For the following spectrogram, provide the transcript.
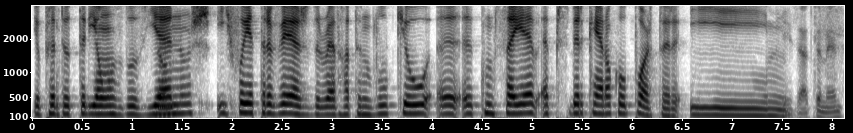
Eu, portanto, eu teria 11, 12 anos e foi através de Red Hot and Blue que eu eh, eh, comecei a, a perceber quem era o Cole Porter. E. Exatamente.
